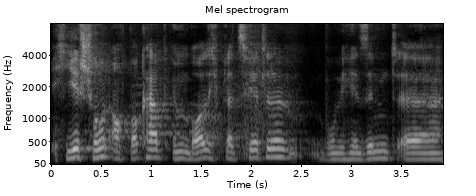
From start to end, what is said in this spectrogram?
hier schon auch Bock habe im Borsigplatzviertel, wo wir hier sind, äh,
